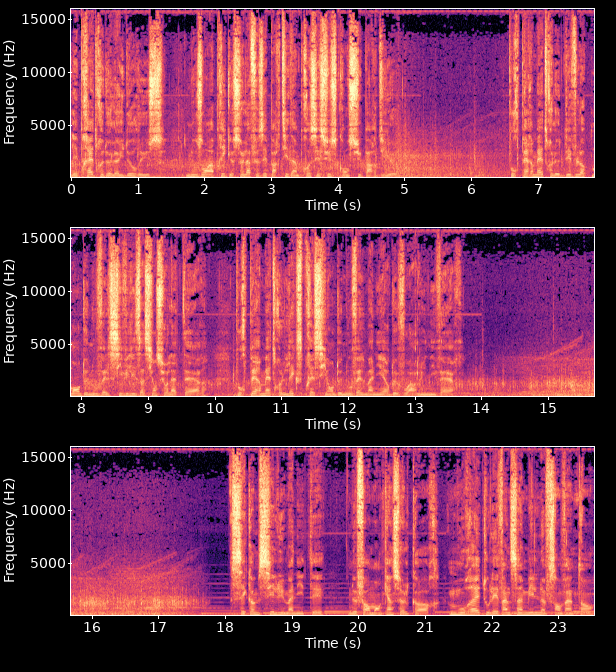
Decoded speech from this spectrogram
Les prêtres de l'œil d'Horus nous ont appris que cela faisait partie d'un processus conçu par Dieu pour permettre le développement de nouvelles civilisations sur la Terre, pour permettre l'expression de nouvelles manières de voir l'univers. C'est comme si l'humanité, ne formant qu'un seul corps, mourait tous les 25 920 ans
